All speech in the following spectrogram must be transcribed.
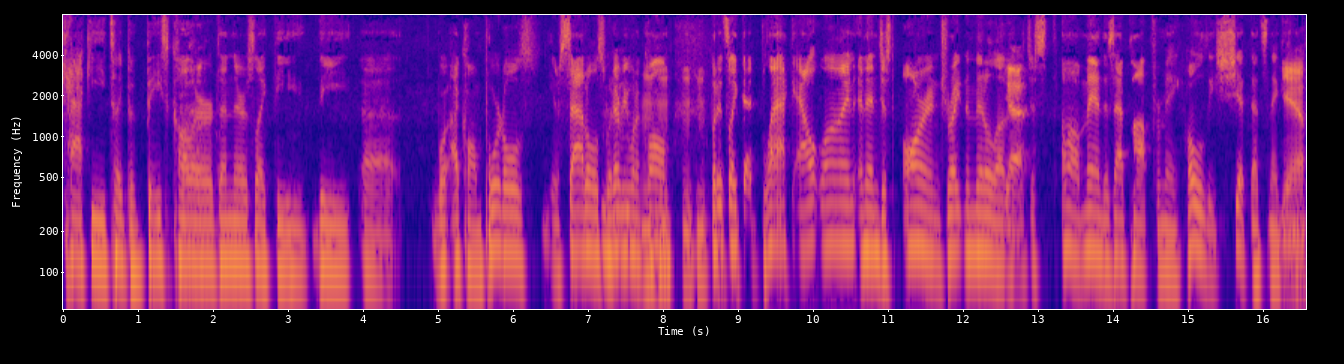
khaki type of base color. Then there's like the the uh, what I call them portals, you know, saddles, whatever you want to call them. Mhm. But it's like that black outline and then just orange right in the middle of Yeah. it. It Just oh man, does that pop for me? Holy shit, that snake! Yeah.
